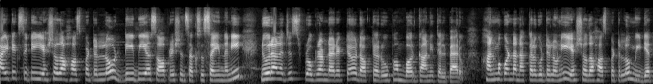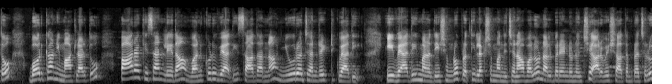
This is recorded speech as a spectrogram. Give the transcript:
హైటెక్ సిటీ యశోద హాస్పిటల్లో డీబీఎస్ ఆపరేషన్ సక్సెస్ అయిందని neurologist program director doctor Rupam Borgohain తెలిపారు. హన్మకొండ నక్కలగుట్టలోని యశోద హాస్పిటల్లో మీడియాతో బోర్గాని మాట్లాడుతూ పారా కిసాన్ లేదా వణుకుడు వ్యాధి సాధారణ న్యూరోజెనరిక్ వ్యాధి. ఈ వ్యాధి మన దేశంలో ప్రతి లక్ష మంది జనాభాలో నలభై రెండు నుంచి అరవై శాతం ప్రజలు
